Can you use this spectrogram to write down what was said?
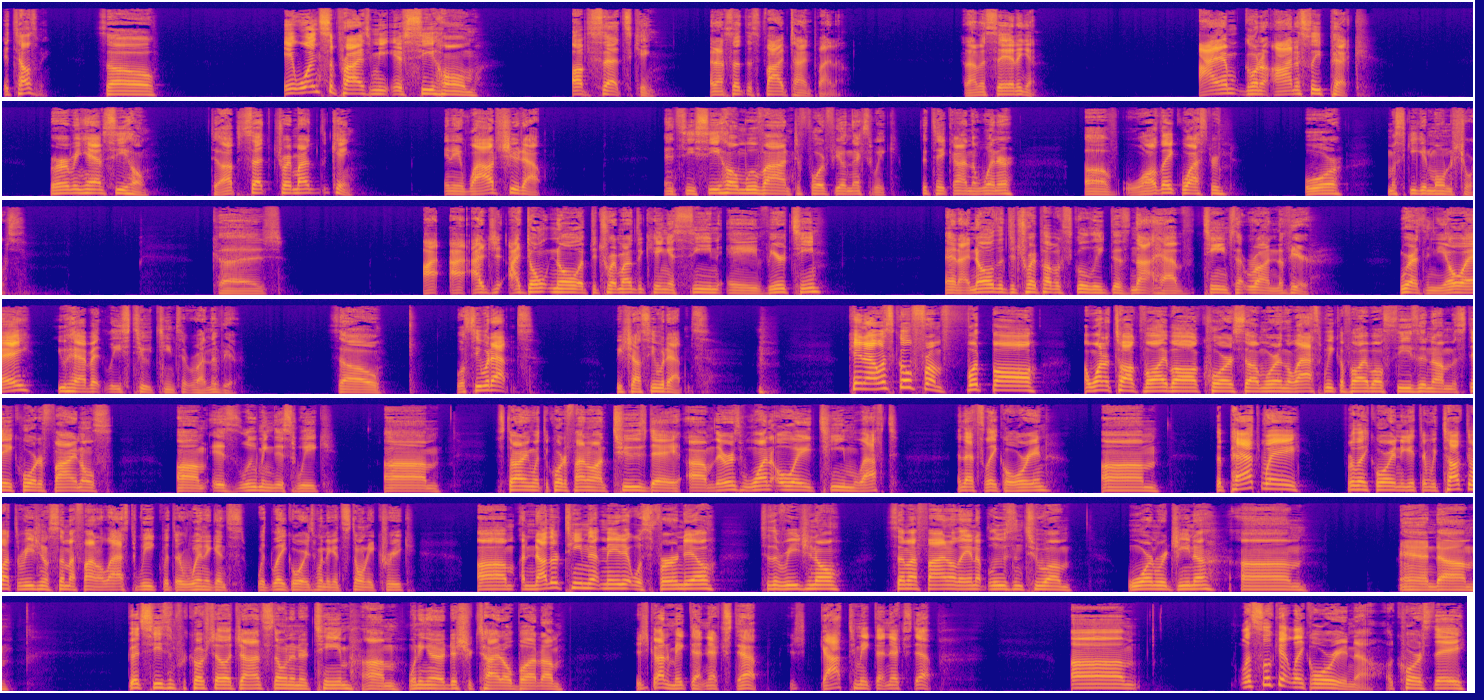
it tells me. So it wouldn't surprise me if Seaholm upsets King. And I've said this five times by now. And I'm going to say it again. I am going to honestly pick Birmingham Seaholm to upset Detroit Martin Luther King in a wild shootout and see Seaholm move on to Ford Field next week to take on the winner of Walled Lake Western or Muskegon Mona Shores. Because I, I, I, I don't know if Detroit Martin Luther King has seen a Veer team. And I know the Detroit Public School League does not have teams that run the Veer. Whereas in the OA, you have at least two teams that run the Veer. So we'll see what happens. We shall see what happens. okay, now let's go from football. I want to talk volleyball. Of course, um, we're in the last week of volleyball season. Um, the state quarterfinals um, is looming this week. Um, starting with the quarterfinal on Tuesday. Um, there is one OA team left, and that's Lake Orion. Um, the pathway for Lake Orion to get there. We talked about the regional semifinal last week with their win against with Lake Orion's win against Stony Creek. Um, another team that made it was Ferndale to the regional semifinal. They end up losing to um, Warren Regina. Um, and um, good season for Coach Stella Johnstone and her team, um, winning our district title. But um, just got to make that next step. You just got to make that next step. Um, let's look at Lake Orion now. Of course, they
